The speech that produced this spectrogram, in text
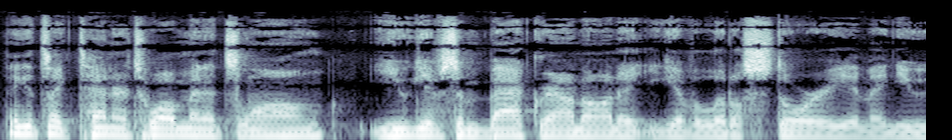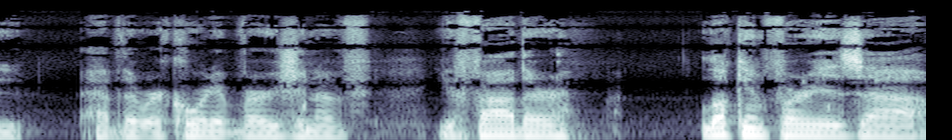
I think it's like 10 or 12 minutes long. You give some background on it, you give a little story, and then you have the recorded version of your father looking for his uh,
